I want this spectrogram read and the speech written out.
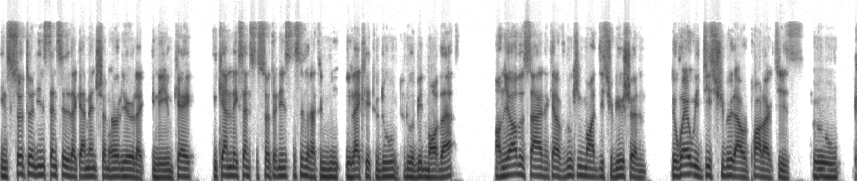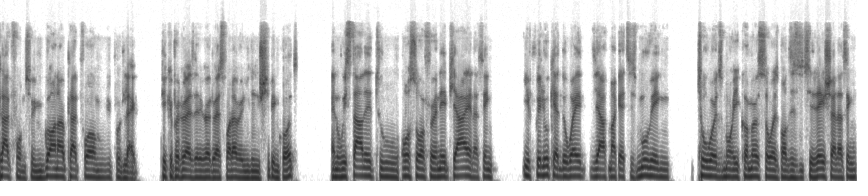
in certain instances, like I mentioned earlier, like in the UK, it can make sense in certain instances, and I think we're likely to do to do a bit more of that. On the other side, and kind of looking more at distribution, the way we distribute our product is through platforms. So you go on our platform, you put like pickup address, delivery address, whatever, you do shipping quotes. And we started to also offer an API. And I think if we look at the way the art market is moving towards more e-commerce, towards more digitalization, I think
